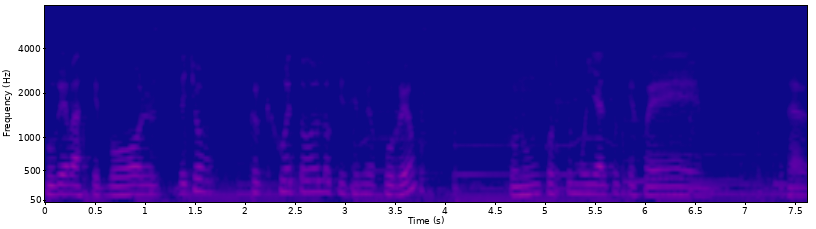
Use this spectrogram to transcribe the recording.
jugué básquetbol. De hecho, creo que jugué todo lo que se me ocurrió con un costo muy alto que fue, o sea,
